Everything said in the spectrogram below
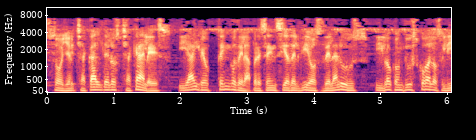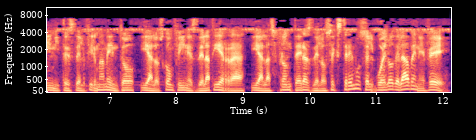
Soy el chacal de los chacales, y aire obtengo de la presencia del Dios de la luz, y lo conduzco a los límites del firmamento, y a los confines de la tierra, y a las fronteras de los extremos el vuelo del ABNV.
